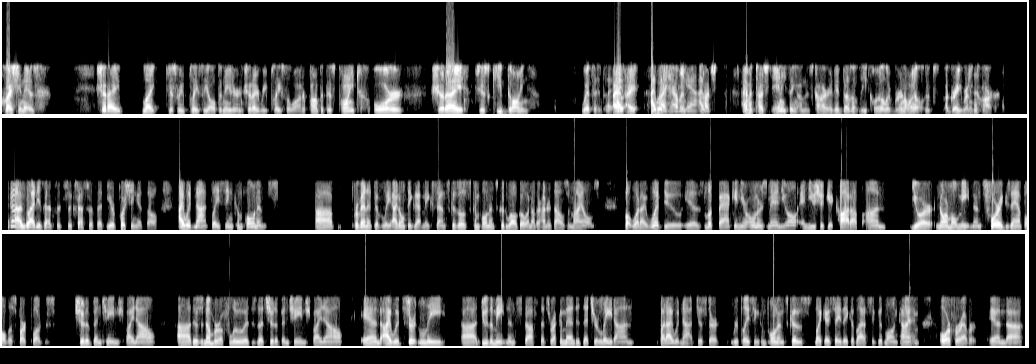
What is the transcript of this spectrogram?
question is should I, like, just replace the alternator? Should I replace the water pump at this point? Or should I just keep going? with it. I I, I, would, I haven't yeah, touched I haven't touched anything on this car, and it doesn't leak oil or burn oil. It's a great running car. yeah, I'm glad you've had such success with it. You're pushing it though. I would not placing components uh, preventatively. I don't think that makes sense because those components could well go another 100,000 miles. But what I would do is look back in your owner's manual and you should get caught up on your normal maintenance. For example, the spark plugs should have been changed by now. Uh, there's a number of fluids that should have been changed by now. And I would certainly uh, do the maintenance stuff that's recommended that you're late on, but I would not just start replacing components because, like I say, they could last a good long time or forever. And uh,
